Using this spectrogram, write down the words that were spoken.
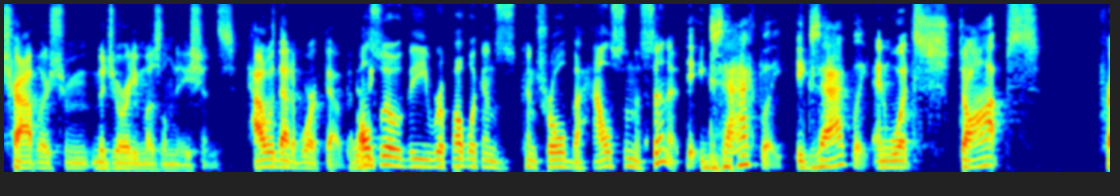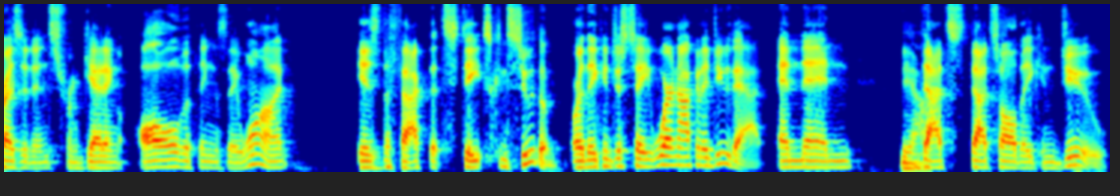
travelers from majority Muslim nations? How would that have worked out? Because Also, the Republicans controlled the House and the Senate. Exactly, exactly. And what stops presidents from getting all the things they want is the fact that states can sue them or they can just say we're not going to do that and then Yeah. that's that's all they can do.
